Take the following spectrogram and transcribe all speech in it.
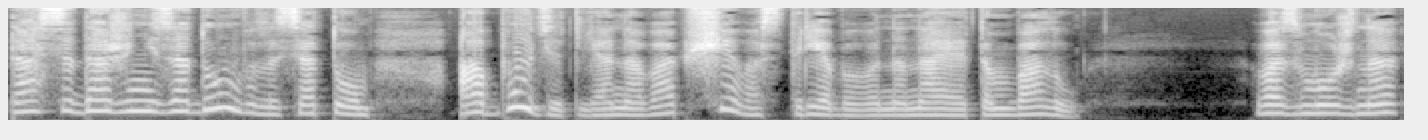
Тася даже не задумывалась о том, а будет ли она вообще востребована на этом балу. Возможно,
